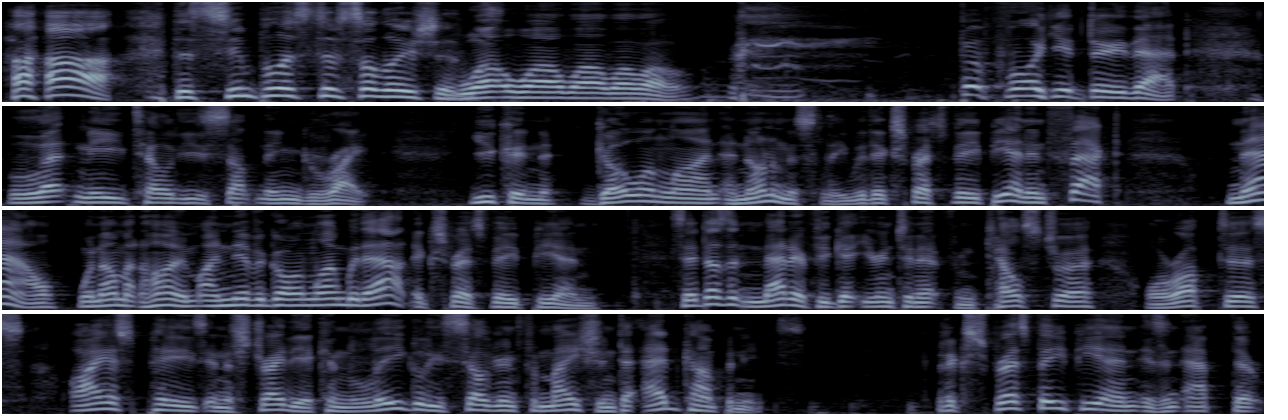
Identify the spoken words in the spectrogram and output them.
Ha ha. The simplest of solutions. Whoa, whoa, whoa, whoa, whoa. Before you do that, let me tell you something great. You can go online anonymously with ExpressVPN. In fact, now, when I'm at home, I never go online without ExpressVPN. So it doesn't matter if you get your internet from Telstra or Optus, ISPs in Australia can legally sell your information to ad companies. But ExpressVPN is an app that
